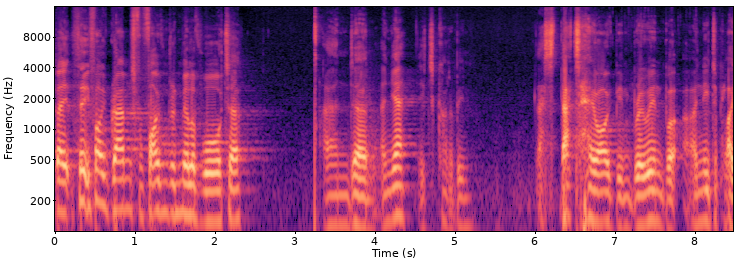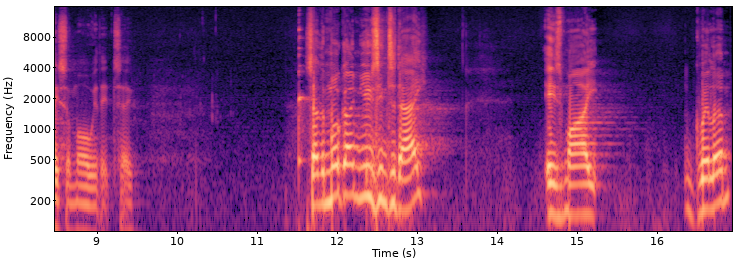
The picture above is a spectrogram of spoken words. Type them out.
about 35 grams for 500 ml of water, and um, and yeah, it's kind of been that's that's how I've been brewing, but I need to play some more with it too. So the mug I'm using today is my Gwilym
